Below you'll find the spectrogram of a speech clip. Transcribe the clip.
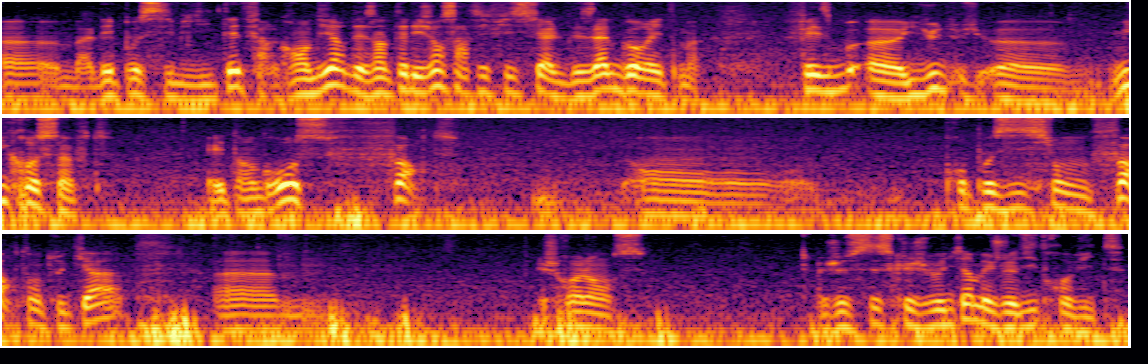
euh, bah, des possibilités de faire grandir des intelligences artificielles, des algorithmes. Facebook, euh, Microsoft est en grosse forte, en proposition forte en tout cas. je relance. Je sais ce que je veux dire, mais je le dis trop vite.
